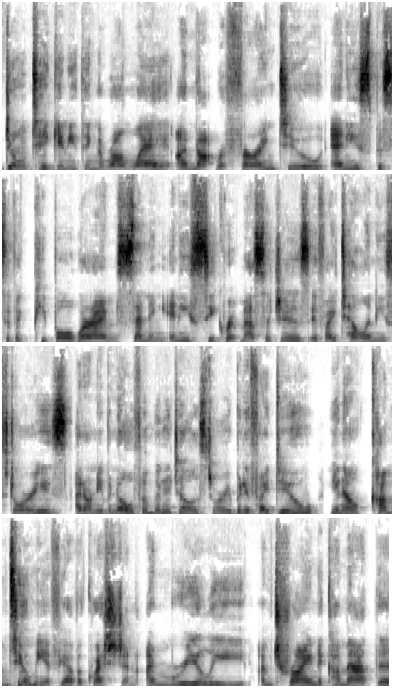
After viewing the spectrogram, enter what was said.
don't take anything the wrong way. I'm not referring to any specific people where I'm sending any secret messages if I tell any stories. I don't even know if I'm going to tell a story, but if I do, you know, come to me if you have a question. I'm really, I'm trying to come at this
